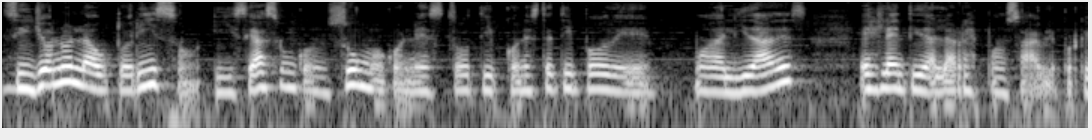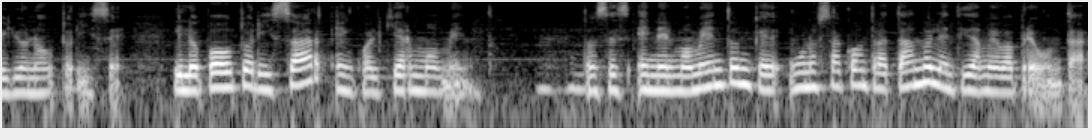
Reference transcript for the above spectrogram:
Si yo no lo autorizo y se hace un consumo con, esto, con este tipo de modalidades, es la entidad la responsable porque yo no autoricé. Y lo puedo autorizar en cualquier momento. Entonces, en el momento en que uno está contratando, la entidad me va a preguntar,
